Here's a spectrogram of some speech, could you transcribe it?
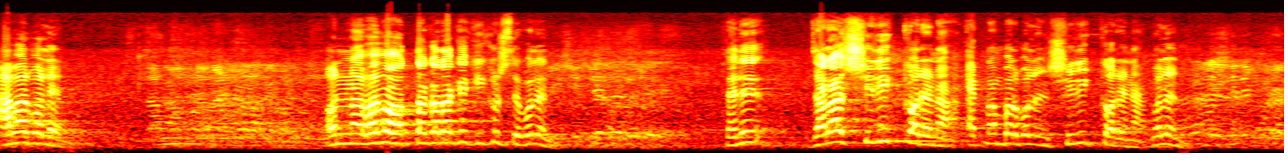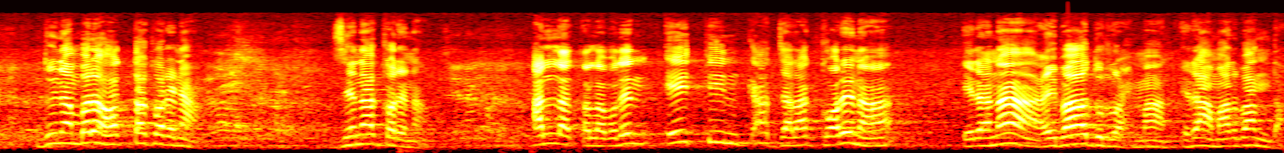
আবার বলেন। অন্যায়ভাবে হত্যা করাকে কি করছে বলেন? তাহলে যারা শিরিক করে না, এক নম্বর বলেন, শিরিক করে না, বলেন। দুই নম্বরে হত্যা করে না, জেনা করে না। আল্লাহ তালা বলেন, এই তিন কাজ যারা করে না, এরা না ইবাদুর রহমান, এরা আমার বান্দা।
